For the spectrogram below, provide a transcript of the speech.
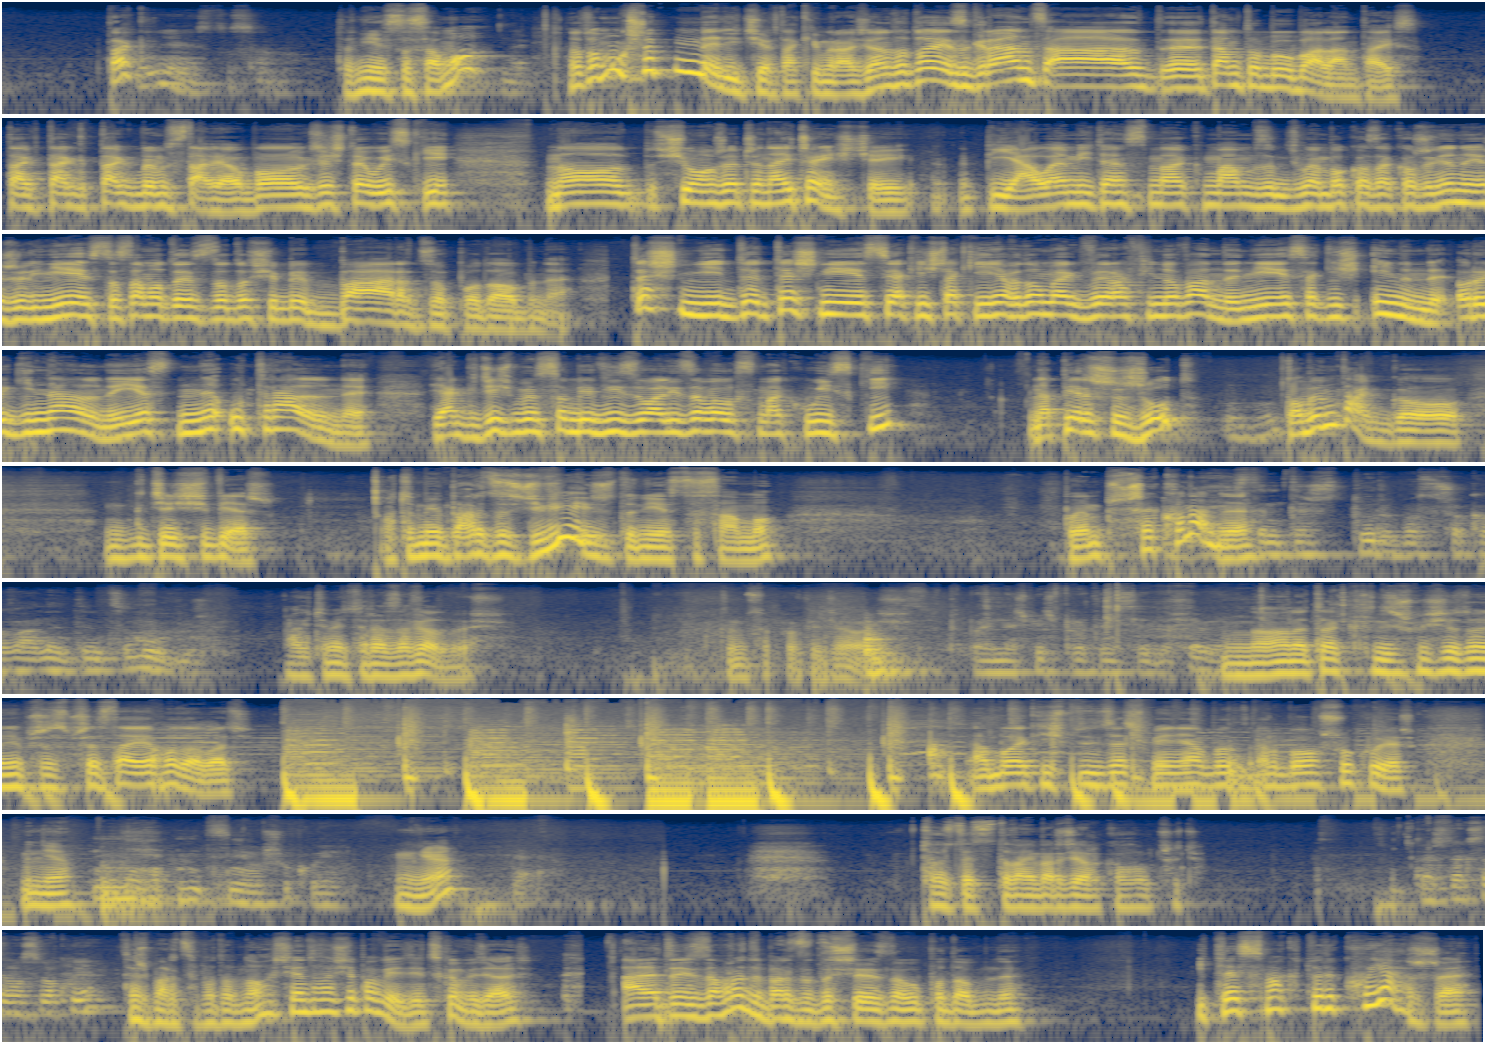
Tak? Nie jest to samo. To nie jest to samo? No to muszę mylić się w takim razie. No to to jest Grant, a y, tam to był Ballantyne. Tak, tak, tak bym stawiał, bo gdzieś te whisky, no siłą rzeczy najczęściej pijałem i ten smak mam głęboko zakorzeniony. Jeżeli nie jest to samo, to jest to do siebie bardzo podobne. Też nie, te, też nie jest jakiś taki, nie wiadomo jak wyrafinowany, nie jest jakiś inny, oryginalny, jest neutralny. Jak gdzieś bym sobie wizualizował smak whisky na pierwszy rzut, to bym tak go gdzieś, wiesz, a to mnie bardzo zdziwiłeś, że to nie jest to samo. Byłem przekonany. Jestem też turbo zszokowany tym, co mówisz. Oj, to mnie teraz zawiodłeś. Tym, co powiedziałeś. Tu powinieneś mieć pretensje do siebie. No, ale tak już mi się to nie przes- przestaje podobać. Albo jakieś zaśmienia, albo, albo oszukujesz mnie. Nie, nic nie oszukuję. Nie? Nie. To zdecydowanie bardziej alkohol czuć. Też tak samo smakuje? Też bardzo podobno. Chciałem to właśnie powiedzieć. Skąd wiedziałeś? Ale to jest naprawdę bardzo do siebie znowu podobny. I to jest smak, który kojarzę.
